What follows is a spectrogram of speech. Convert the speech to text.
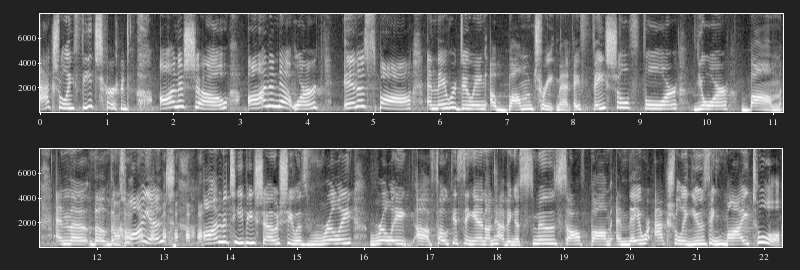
actually featured on a show, on a network, in a spa and they were doing a bum treatment, a facial for your bum. And the, the, the client on the TV show, she was really, really uh, focusing in on having a smooth, soft bum and they were actually using my tool.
